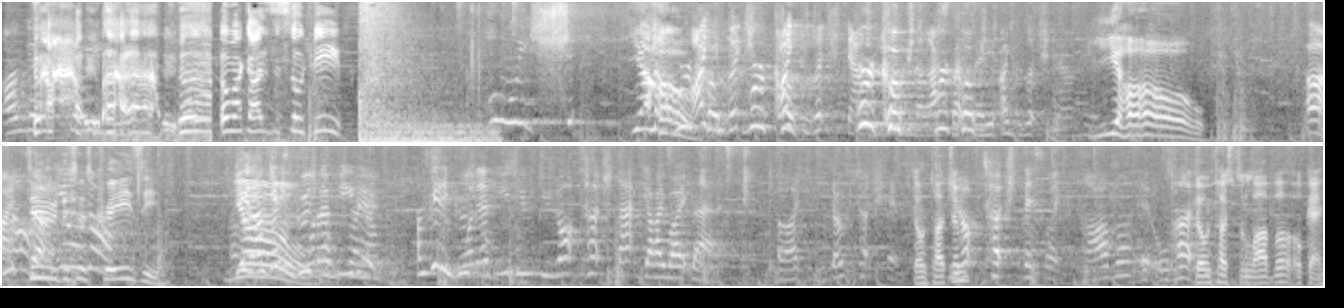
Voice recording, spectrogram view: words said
I'm gonna ah. show you. Ah. Ah. oh my god, this is so deep. Holy shit. Yo. I glitched, We're I cooked. glitched down We're here cooked. the last We're cooked. I glitched down here. Yo. Alright, Dude, so, this is crazy. Dude, I'm getting Yo. goosebumps Whatever you right do. now. I'm getting goosebumps. whatever you do, do not touch that guy right there. Alright, don't touch him. Don't touch him. Don't touch this like lava, it will hurt. Don't touch the lava. Okay.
